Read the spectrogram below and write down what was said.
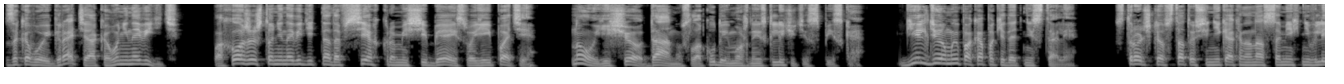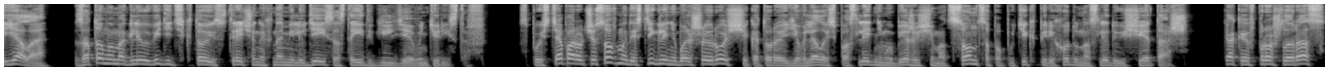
за кого играть, а кого ненавидеть. Похоже, что ненавидеть надо всех, кроме себя и своей пати. Ну, еще Дану с Лакудой можно исключить из списка. Гильдию мы пока покидать не стали. Строчка в статусе никак на нас самих не влияла, зато мы могли увидеть, кто из встреченных нами людей состоит в гильдии авантюристов. Спустя пару часов мы достигли небольшой рощи, которая являлась последним убежищем от солнца по пути к переходу на следующий этаж. Как и в прошлый раз,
